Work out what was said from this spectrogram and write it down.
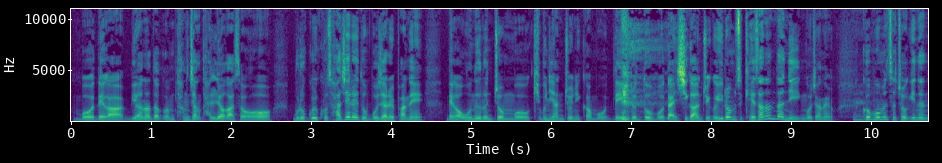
뭐 내가 미안하다 그러면 당장 달려가서 무릎 꿇고 사죄를 해도 모자를 판에 내가 오늘은 좀 뭐 기분이 안 좋으니까 뭐 내일은 또 뭐 날씨가 안 좋으니까 이러면서 계산한다는 얘기인 거잖아요. 그거 보면서 저기는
